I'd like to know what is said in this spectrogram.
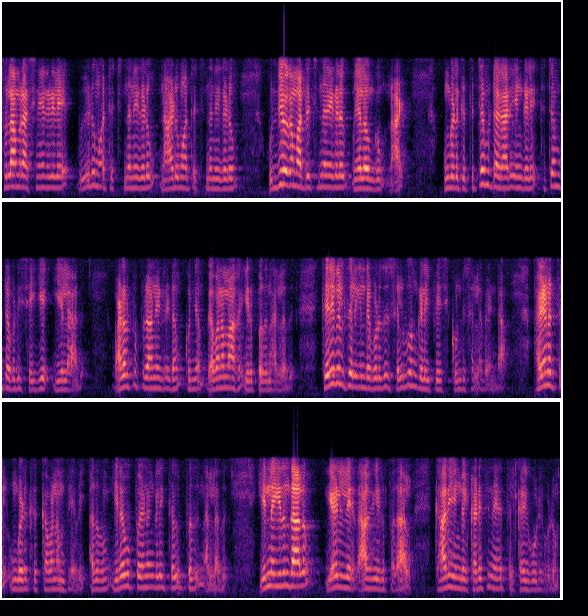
துலாம் ராசினியர்களே வீடு மாற்ற சிந்தனைகளும் நாடு மாற்ற சிந்தனைகளும் உத்தியோக மாற்ற சிந்தனைகளும் மேலோங்கும் நாள். உங்களுக்கு திட்டமிட்ட காரியங்களை திட்டமிட்டபடி செய்ய இயலாது. வளர்ப்பு பிராணிகளிடம் கொஞ்சம் கவனமாக இருப்பது நல்லது. தெருவில் செல்கின்ற பொழுது செல்போன்களை பேசிக்கொண்டு செல்ல வேண்டாம். பயணத்தில் உங்களுக்கு கவனம் தேவை. அதுவும் இரவு பயணங்களை தவிர்ப்பது நல்லது. என்ன இருந்தாலும் ஏழிலே ராகு இருப்பதால் காரியங்கள் கடைசி நேரத்தில் கைகூடிவிடும்.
